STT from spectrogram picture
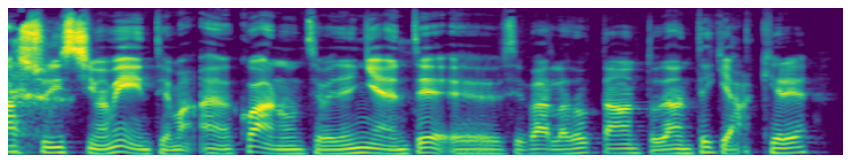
Assolutissimamente, ma eh, qua non si vede niente, eh, si parla soltanto tante chiacchiere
